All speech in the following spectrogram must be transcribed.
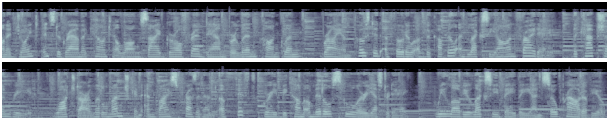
On a joint Instagram account alongside girlfriend Amberlynn Conklin, Brian posted a photo of the couple and Lexi on Friday, the caption read, Watched our little munchkin and vice president of 5th grade become a middle schooler yesterday. We love you Lexi baby and so proud of you.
